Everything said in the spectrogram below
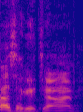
That's a good time.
